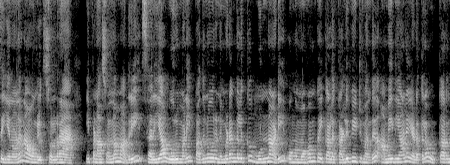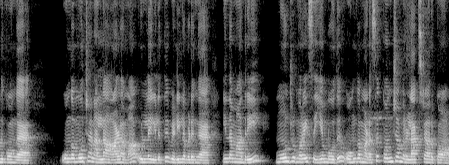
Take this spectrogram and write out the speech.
செய்யணும்னு நான் உங்களுக்கு சொல்கிறேன் இப்போ நான் சொன்ன மாதிரி சரியாக ஒரு மணி பதினோரு நிமிடங்களுக்கு முன்னாடி உங்கள் முகம் கை காலை கழுவிட்டு வந்து அமைதியான இடத்துல உட்கார்ந்துக்கோங்க. உங்கள் மூச்சை நல்லா ஆழமாக உள்ளே இழுத்து வெளியில் விடுங்க. இந்த மாதிரி மூன்று முறை செய்யும்போது உங்கள் மனசு கொஞ்சம் ரிலாக்ஸ்டாக இருக்கும்.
